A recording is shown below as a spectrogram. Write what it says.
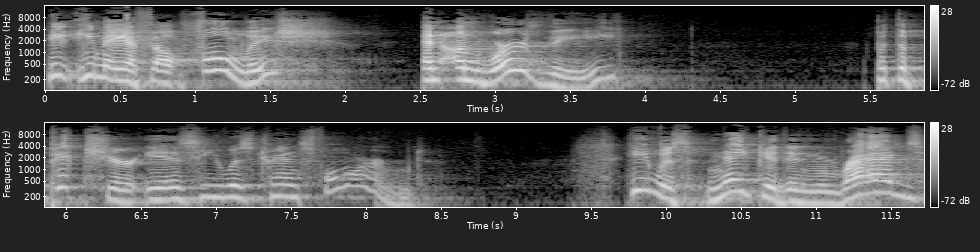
he, he may have felt foolish and unworthy. But the picture is he was transformed. He was naked in rags,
